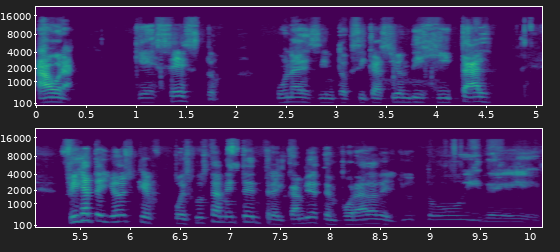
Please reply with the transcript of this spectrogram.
Ahora, ¿qué es esto? Una desintoxicación digital. Fíjate, Josh, que pues justamente entre el cambio de temporada del YouTube y de,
